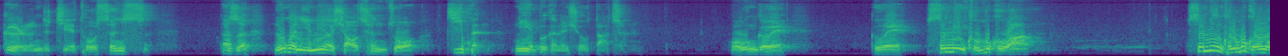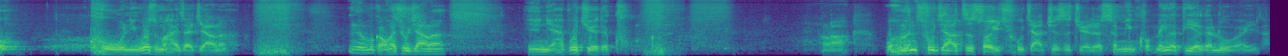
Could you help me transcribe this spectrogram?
个人的解脱生死，但是如果你没有小乘做基本，你也不可能修大乘。我问各位，各位生命苦不苦啊？生命苦不苦？苦，你为什么还在家呢？你怎么不赶快出家呢？因为你还不觉得苦，啊？我们出家之所以出家，就是觉得生命苦，没有第二个路而已了。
